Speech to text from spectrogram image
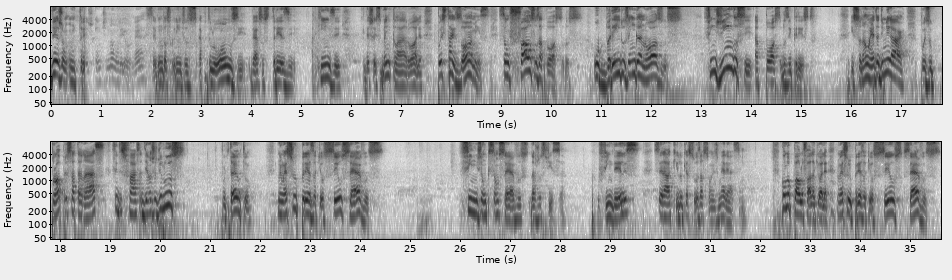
Vejam um trecho que a gente não leu, né? Segundo aos Coríntios, capítulo 11, versos 13 a 15, que deixa isso bem claro, olha, pois tais homens são falsos apóstolos, obreiros enganosos, fingindo-se apóstolos de Cristo. Isso não é de admirar, pois o próprio Satanás se disfarça de anjo de luz. Portanto, não é surpresa que os seus servos finjam que são servos da justiça. O fim deles será aquilo que as suas ações merecem. Quando Paulo fala que, olha, não é surpresa que os seus servos,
